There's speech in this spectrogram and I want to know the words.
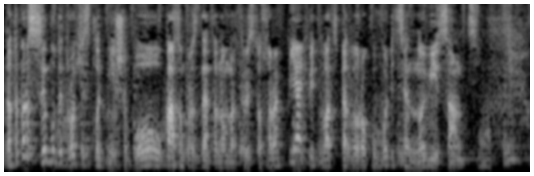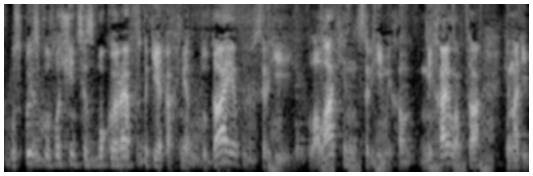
Та тепер з цим буде трохи складніше, бо указом президента номер 345 від 25-го року вводяться нові санкції. У списку злочинців з боку РФ, такі як Ахмед Дудаєв, Сергій Лалакін, Сергій Міхал... Міхайлов та Геннадій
